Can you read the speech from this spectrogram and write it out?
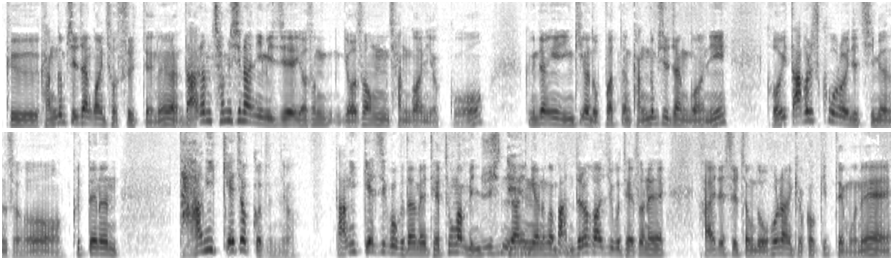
그 강금실 장관이 졌을 때는 나름 참신한 이미지의 여성 여성 장관이었고 굉장히 인기가 높았던 강금실 장관이 거의 더블 스코어로 이제 지면서 그때는 당이 깨졌거든요. 당이 깨지고 그다음에 대통합 민주신당이라는 네. 걸 만들어 가지고 대선에 가야 됐을 정도 혼란을 겪었기 때문에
